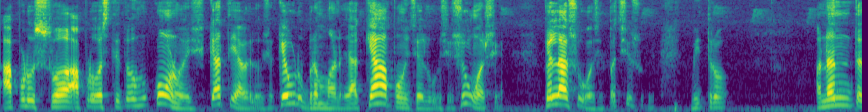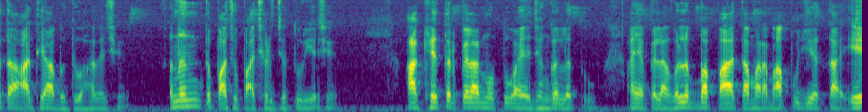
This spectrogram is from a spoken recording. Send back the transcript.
આપણું સ્વ, આપણું અસ્તિત્વ, હું કોણ હોઈશ? ક્યાંથી આવેલું છે? કેવડું બ્રહ્માંડ ક્યાં પહોંચેલું છે? શું હશે? પહેલાં શું હશે? પછી શું મિત્રો અનંતતા આથી આ બધું આવે છે. અનંત પાછું પાછળ જતું રહે છે. આ ખેતર પહેલાં નહોતું અહીંયા જંગલ હતું. અહીંયા પહેલાં વલ્લભ બાપા હતા, મારા બાપુજી હતા, એ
